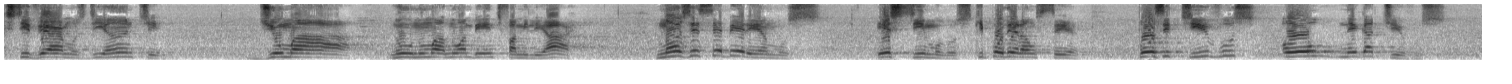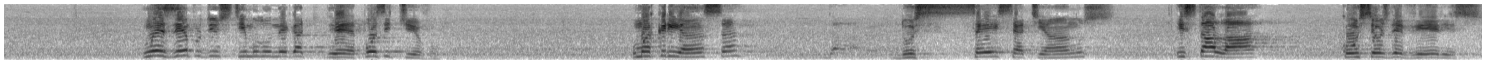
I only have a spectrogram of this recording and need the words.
estivermos diante de uma numa, num ambiente familiar, nós receberemos estímulos que poderão ser positivos ou negativos. Um exemplo de um estímulo é, positivo: uma criança dos 6, 7 anos está lá com os seus deveres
